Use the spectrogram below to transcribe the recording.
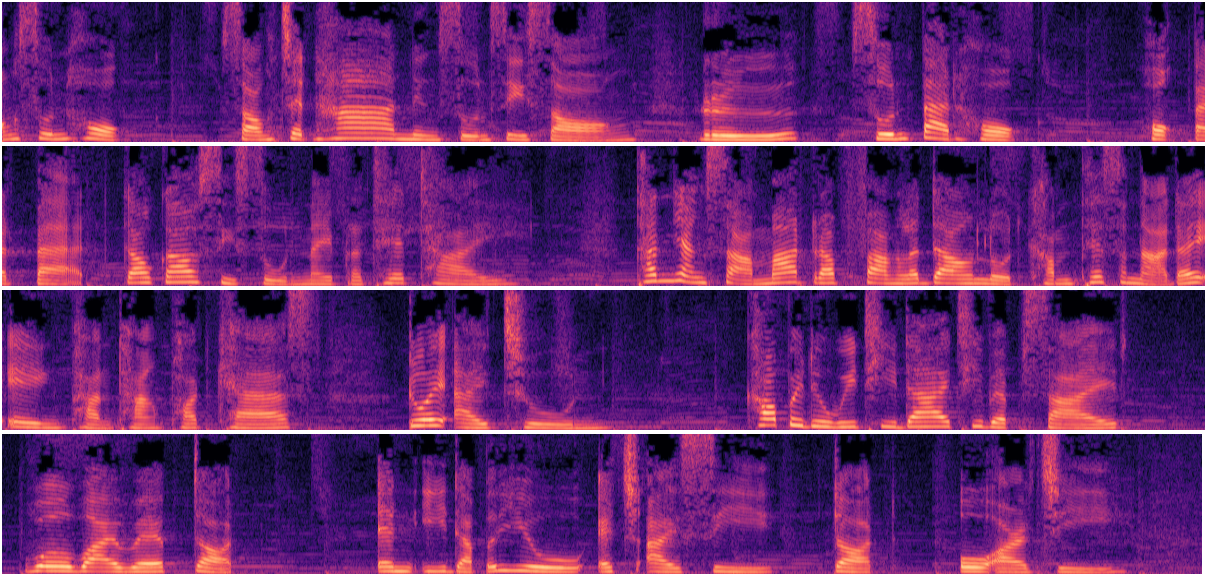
206 275 1042 หรือ 086 688 9940 ในประเทศไทย ท่านยังสามารถรับฟังและดาวน์โหลดคำเทศนาได้เองผ่านทางพอดแคสต์ ด้วย iTunes เข้าไปดูวิธีได้ที่เว็บไซต์ www.newhic.org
